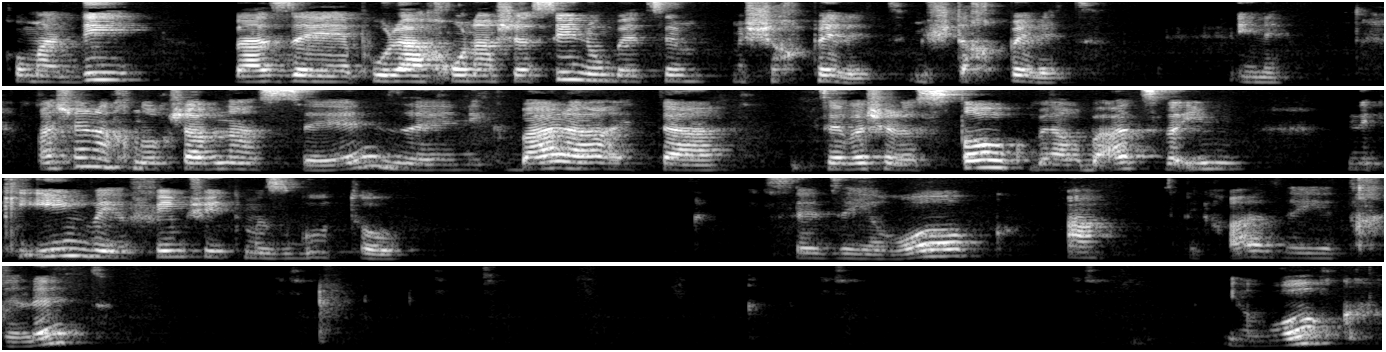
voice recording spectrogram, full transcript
קומנד uh, D ואז אה, הפעולה האחרונה שעשינו בעצם משכפלת, משתכפלת. הנה. מה שאנחנו עכשיו נעשה זה נקבע לה את הצבע של הסטרוק בארבעה צבעים נקיים ויפים שהתמזגו טוב. נעשה את זה ירוק, אה, סליחה, זה יהיה תכלת. ירוק,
